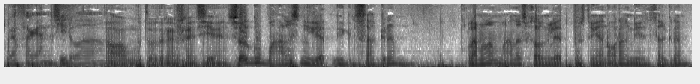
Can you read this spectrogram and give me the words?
referensi doang. Oh betul referensi ya. Soal gue males nih lihat di Instagram. Lama-lama males kalau ngeliat postingan orang di Instagram.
